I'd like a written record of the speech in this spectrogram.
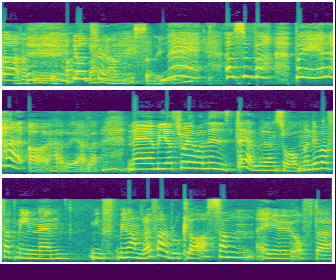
alltså! Varför fick pappa? Jag tror- Han missade Nej, alltså vad, vad är det här? Ja, herrejävlar. Nej, men jag tror jag var lite äldre än så. Men det var för att min, eh, min, min andra farbror Klas, han är ju ofta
